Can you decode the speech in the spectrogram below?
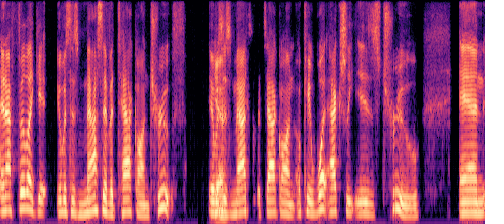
and i feel like it it was this massive attack on truth it was yeah. this massive attack on okay what actually is true and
